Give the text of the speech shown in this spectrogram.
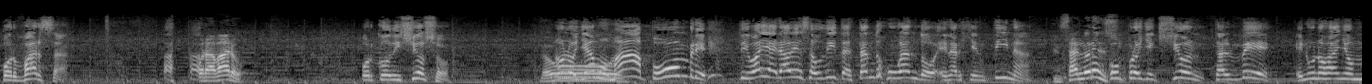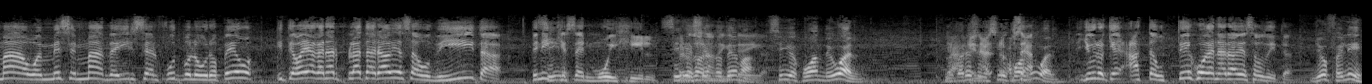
Por Barça. Por avaro. Por codicioso. No lo llamo más, hombre. Te vaya a Arabia Saudita estando jugando en Argentina. En San Lorenzo. Con proyección, tal vez en unos años más o en meses más de irse al fútbol europeo y te vaya a ganar plata Arabia Saudita. Tenés Sí. que ser muy gil. Sigue siendo te tema, sigue jugando igual. Me Ya, parece en- que sigue jugando sea, igual. Yo creo que hasta usted juega en Arabia Saudita. Yo feliz.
